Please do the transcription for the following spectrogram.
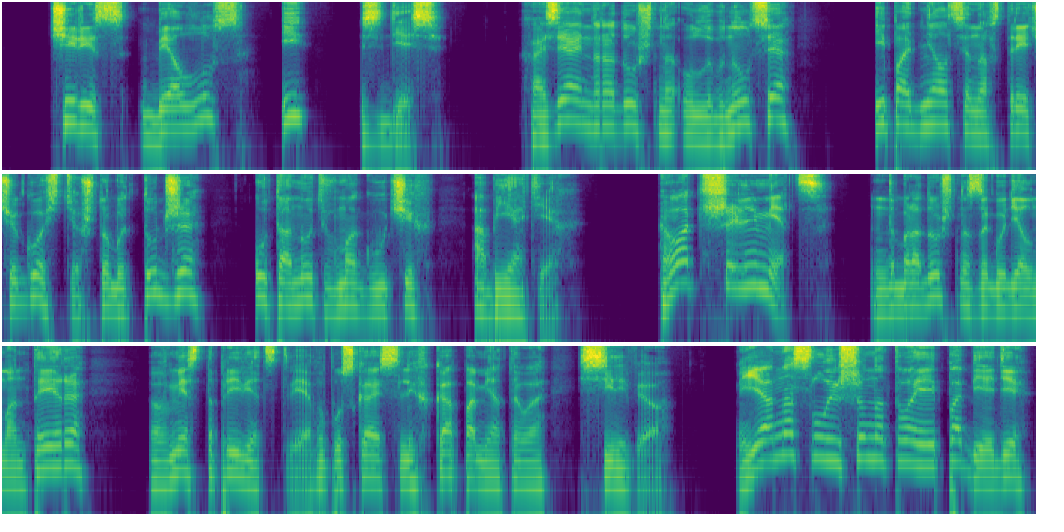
– через Беллус и здесь. Хозяин радушно улыбнулся и поднялся навстречу гостю, чтобы тут же утонуть в могучих объятиях. «Вот шельмец!» — добродушно загудел Монтейро вместо приветствия, выпуская слегка помятого Сильвио. «Я наслышан о твоей победе.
